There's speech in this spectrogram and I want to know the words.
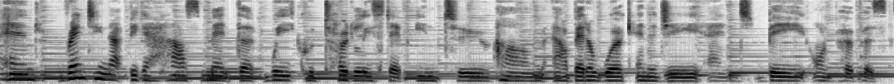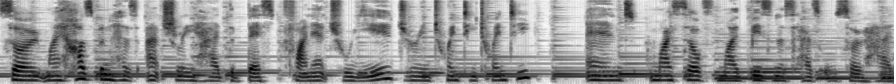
And renting that bigger house meant that we could totally step into um, our better work energy and be on purpose. So my husband has actually had the best financial year during 2020 and myself, my business has also had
